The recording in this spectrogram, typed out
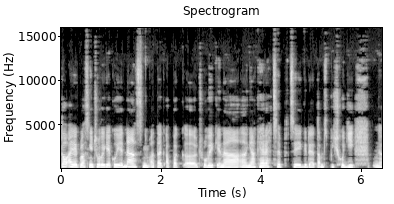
to a jak vlastně člověk jako jedná s ním a tak a pak eh, člověk je na eh, nějaké recepci, kde tam spíš chodí eh,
